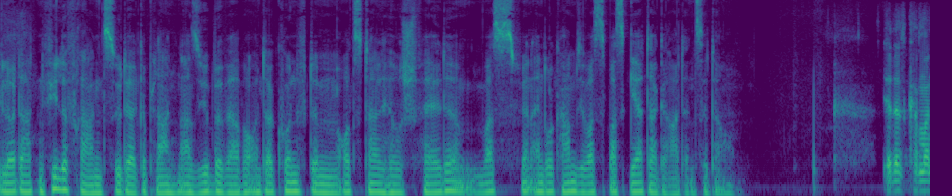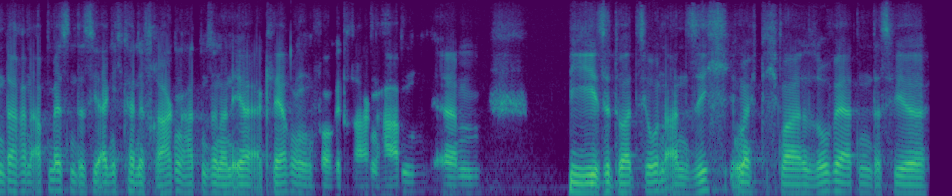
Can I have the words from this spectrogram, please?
Die Leute hatten viele Fragen zu der geplanten Asylbewerberunterkunft im Ortsteil Hirschfelde. Was für einen Eindruck haben Sie? Was, was gärt da gerade in Zittau? Ja, das kann man daran abmessen, dass Sie eigentlich keine Fragen hatten, sondern eher Erklärungen vorgetragen haben. Ähm, die Situation an sich möchte ich mal so werten, dass wir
